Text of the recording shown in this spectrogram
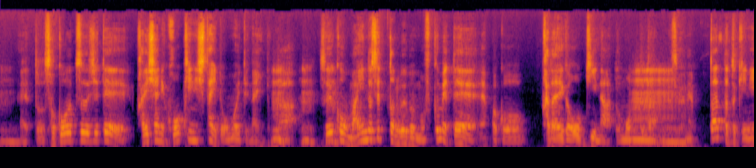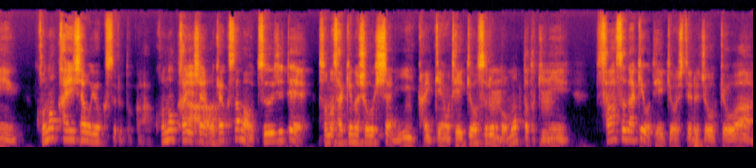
うん。えっと、そこを通じて会社に貢献したいと思えてないとか、うん。そういうこうマインドセットの部分も含めて、やっぱこう課題が大きいなと思ってたんですよね。だった時に、この会社を良くするとか、この会社、お客様を通じて、その先の消費者にいい体験を提供すると思った時に、サースだけを提供している状況は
